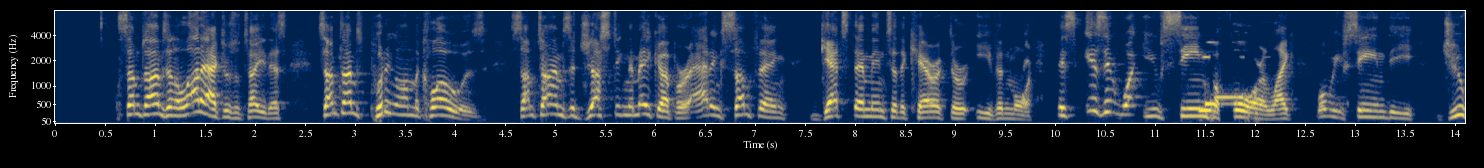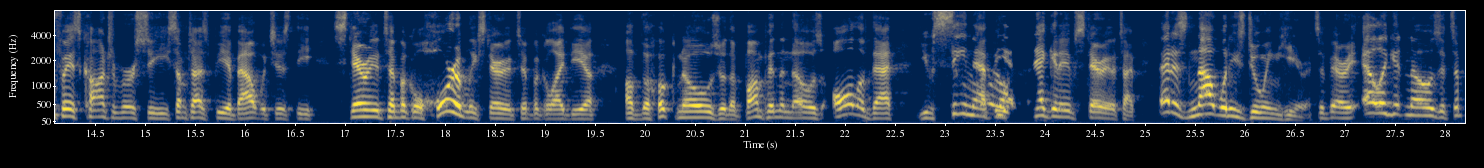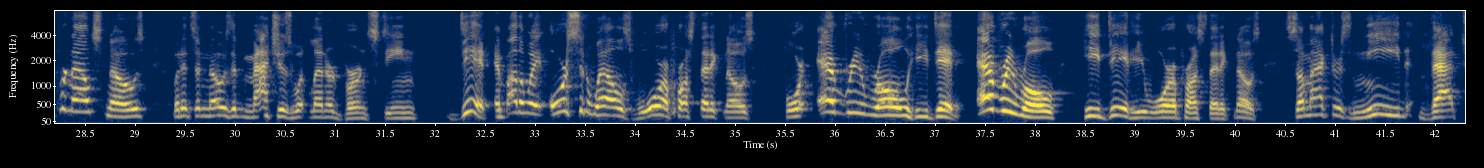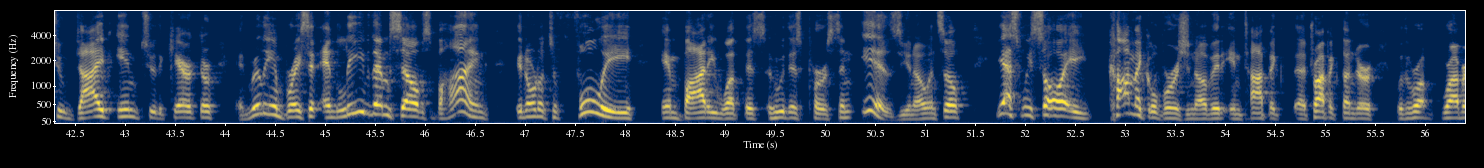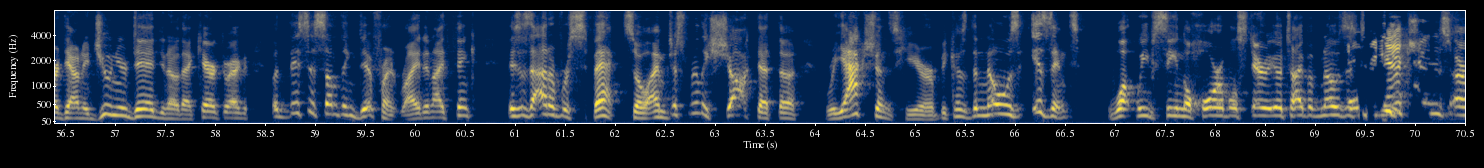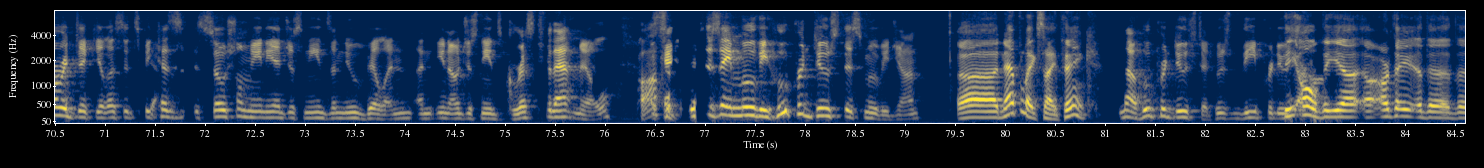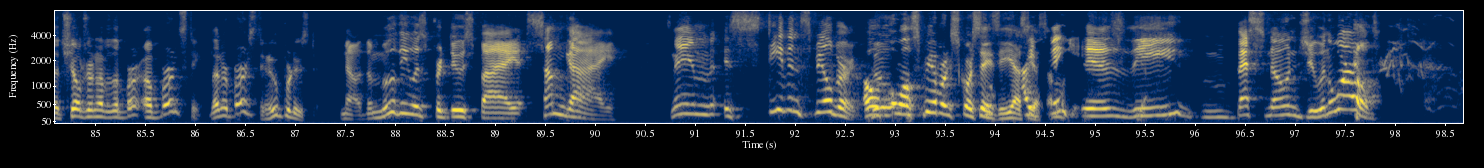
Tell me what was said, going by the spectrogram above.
sometimes, and a lot of actors will tell you this, sometimes putting on the clothes, sometimes adjusting the makeup or adding something gets them into the character even more. This isn't what you've seen before, like what we've seen the Jew face controversy sometimes be about, which is the stereotypical, horribly stereotypical idea of the hook nose or the bump in the nose, all of that. You've seen that be a negative stereotype. That is not what he's doing here. It's a very elegant nose, it's a pronounced nose, but it's a nose that matches what Leonard Bernstein did. And by the way, Orson Welles wore a prosthetic nose for every role he did. Every role he did, he wore a prosthetic nose. Some actors need that to dive into the character and really embrace it and leave themselves behind in order to fully embody what this who this person is, you know. And so, yes, we saw a comical version of it in Topic uh, Tropic Thunder with Ro- Robert Downey Jr. did, you know, that character actor. But this is something different, right? And I think this is out of respect. So I'm just really shocked at the reactions here because the nose isn't what we've seen the horrible stereotype of noses reactions are ridiculous. It's because social media just needs a new villain, and you know, just needs grist for that mill. Okay, Possibly. this is a movie. Who produced this movie, John? Uh, Netflix, I think. No, who produced it? Who's the producer? The oh, the uh, aren't they the the children of the of Bernstein, Leonard Bernstein, who produced it? no, the movie was produced by some guy. His name is Steven Spielberg. Oh, oh, well, Spielberg, Scorsese, yes, I yes. think is the best known Jew in the world.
